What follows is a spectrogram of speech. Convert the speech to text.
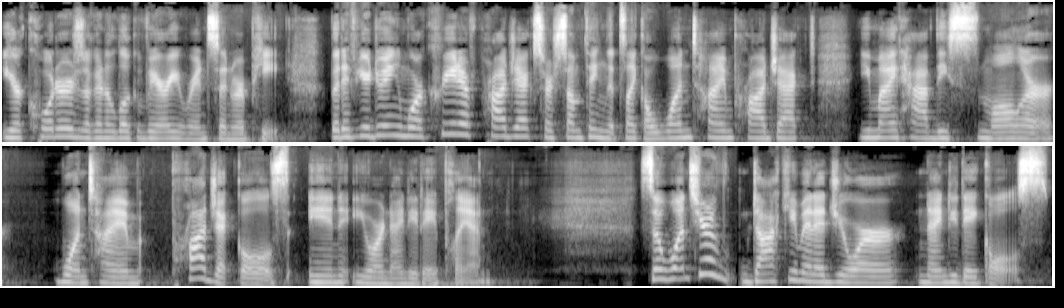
your quarters are going to look very rinse and repeat. But if you're doing more creative projects or something that's like a one-time project, you might have these smaller one-time project goals in your 90-day plan. So once you've documented your 90-day goals,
